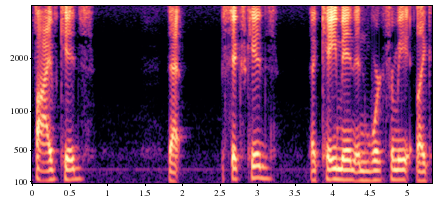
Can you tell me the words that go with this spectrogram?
five kids, that six kids that came in and worked for me, like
